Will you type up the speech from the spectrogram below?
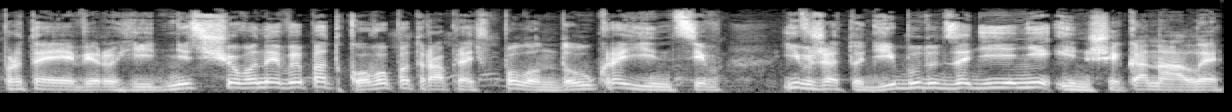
Проте є вірогідність, що вони випадково потраплять в полон до українців, і вже тоді будуть задіяні інші канали.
